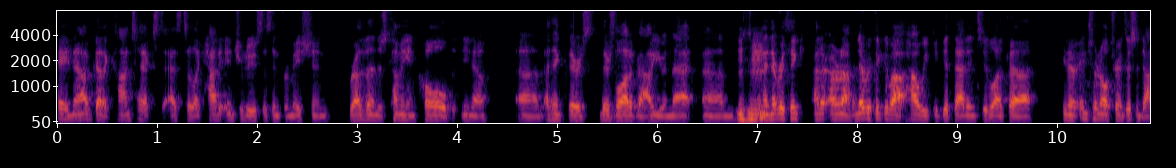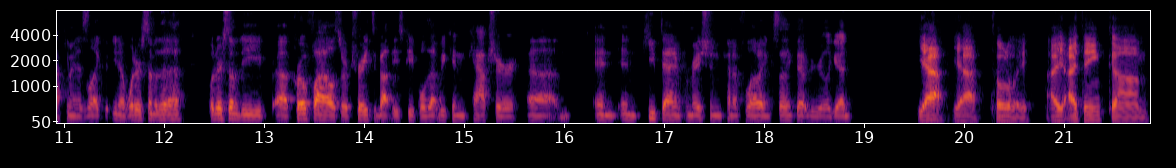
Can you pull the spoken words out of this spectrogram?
hey, now I've got a context as to like how to introduce this information rather than just coming in cold. You know, um, I think there's there's a lot of value in that. Um, mm-hmm. And I never think I don't, I don't, know I never think about how we could get that into like a you know internal transition document is like you know what are some of the what are some of the uh, profiles or traits about these people that we can capture um, and and keep that information kind of flowing because I think that would be really good. Yeah, yeah, totally. I I think um,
